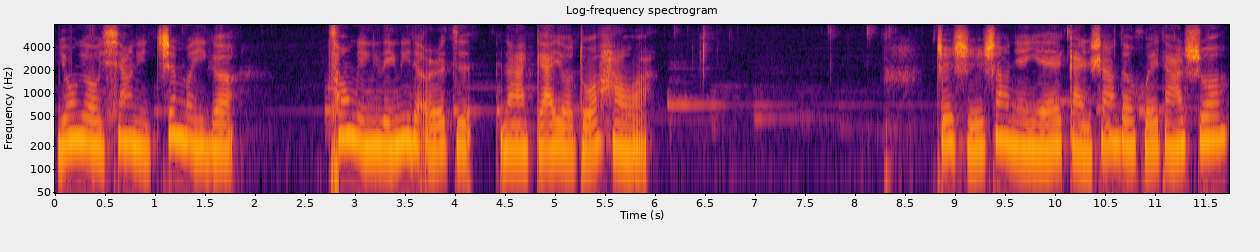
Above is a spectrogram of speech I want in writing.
拥有像你这么一个聪明伶俐的儿子，那该有多好啊！”这时，少年也感伤地回答说：“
